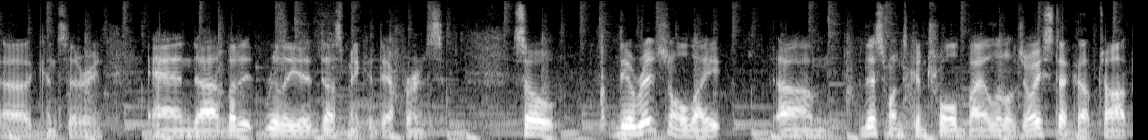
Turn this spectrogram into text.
uh, considering, and uh, but it really it does make a difference. So the original light, um, this one's controlled by a little joystick up top,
